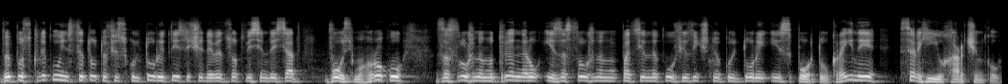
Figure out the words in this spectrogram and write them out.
випускнику Інституту фізкультури 1988 року, заслуженому тренеру і заслуженому працівнику фізичної культури і спорту України Сергію Харченку.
